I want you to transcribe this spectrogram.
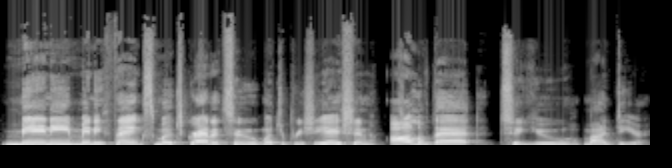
many, many thanks, much gratitude, much appreciation, all of that to you, my dear.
